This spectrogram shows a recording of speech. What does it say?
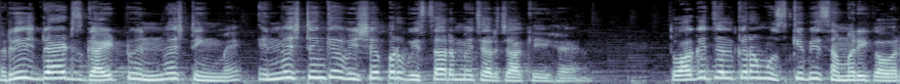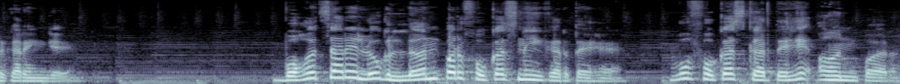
rich dad's guide to investing में इन्वेस्टिंग के विषय पर विस्तार में चर्चा की है। तो आगे चलकर हम उसकी भी समरी कवर करेंगे। बहुत सारे लोग लर्न पर फोकस नहीं करते हैं। वो फोकस करते हैं अर्न पर।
